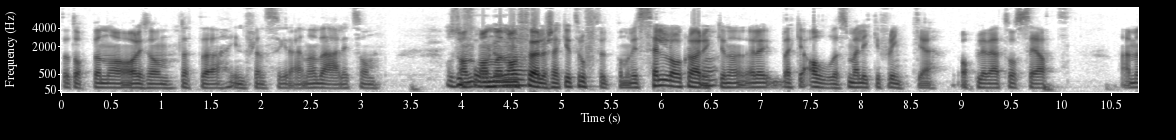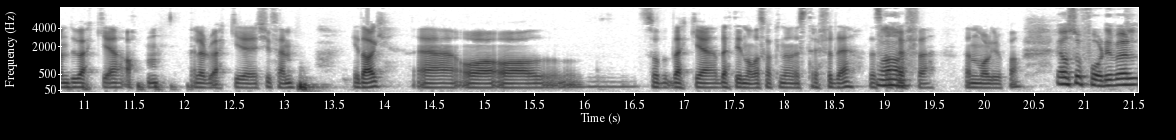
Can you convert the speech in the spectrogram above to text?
til toppen, og, og liksom dette influensegreiene, det er litt sånn man, man, man, man, føler seg ikke truffet på noe vis selv, og klarer ja. ikke Eller det er ikke alle som er like flinke, opplever jeg, til å se at Nei, men du er ikke 18, eller du er ikke 25 i dag. Eh, og, og, så det er ikke, dette innholdet skal ikke nødvendigvis treffe det. Det skal ja. treffe den målgruppa. Ja, så får de vel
